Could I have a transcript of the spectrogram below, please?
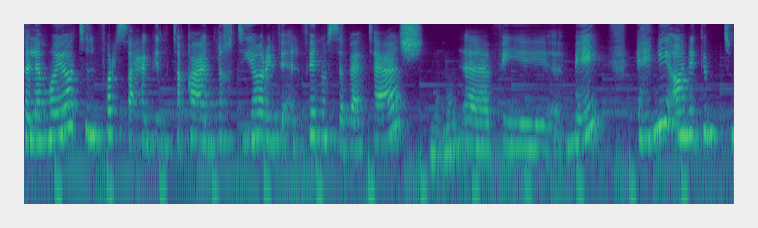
فلما جات الفرصة حق التقاعد الاختياري في 2017 مهم. آه، في May هني أنا قمت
